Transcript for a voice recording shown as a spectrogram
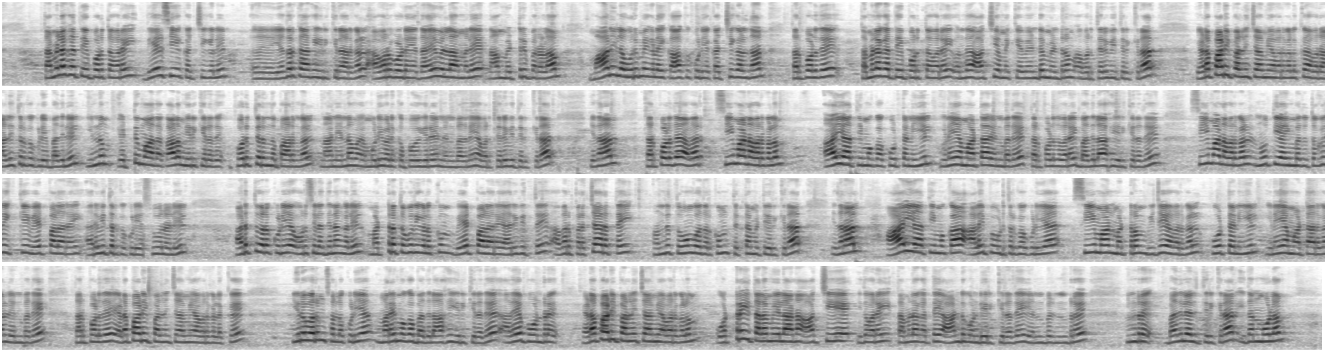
தமிழகத்தை பொறுத்தவரை தேசிய கட்சிகளின் எதற்காக இருக்கிறார்கள் அவர்களுடைய தயவில்லாமலே நாம் வெற்றி பெறலாம். மாநில உரிமைகளை காக்கக்கூடிய கட்சிகள் தான் தற்பொழுது தமிழகத்தை பொறுத்தவரை வந்து ஆட்சி அமைக்க வேண்டும் என்றும் அவர் தெரிவித்திருக்கிறார். எடப்பாடி பழனிசாமி அவர்களுக்கு அவர் அளித்திருக்கக்கூடிய பதிலில் இன்னும் எட்டு மாத காலம் இருக்கிறது. பொறுத்திருந்து பாருங்கள் நான் என்ன முடிவெடுக்கப் போகிறேன் என்பதனை அவர் தெரிவித்திருக்கிறார். இதனால் தற்பொழுது அவர் சீமான் அவர்களும் அஇஅதிமுக கூட்டணியில் இணைய மாட்டார் என்பதே தற்பொழுது வரை பதிலாக இருக்கிறது. சீமான் அவர்கள் நூற்றி ஐம்பது தொகுதிக்கு வேட்பாளரை அறிவித்திருக்கக்கூடிய சூழலில் அடுத்து வரக்கூடிய ஒரு சில தினங்களில் மற்ற தொகுதிகளுக்கும் வேட்பாளரை அறிவித்து அவர் பிரச்சாரத்தை வந்து துவங்குவதற்கும் திட்டமிட்டு இருக்கிறார். இதனால் அஇஅதிமுக அழைப்பு விடுத்திருக்கக்கூடிய சீமான் மற்றும் விஜய் அவர்கள் கூட்டணியில் இணைய மாட்டார்கள் என்பதே தற்பொழுது எடப்பாடி பழனிசாமி அவர்களுக்கு இருவரும் சொல்லக்கூடிய மறைமுக பதிலாக இருக்கிறது. அதே போன்று எடப்பாடி பழனிசாமி அவர்களும் ஒற்றை தலைமையிலான ஆட்சியே இதுவரை தமிழகத்தை ஆண்டு கொண்டிருக்கிறது என்பென்று இன்று பதிலளித்திருக்கிறார். இதன் மூலம்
